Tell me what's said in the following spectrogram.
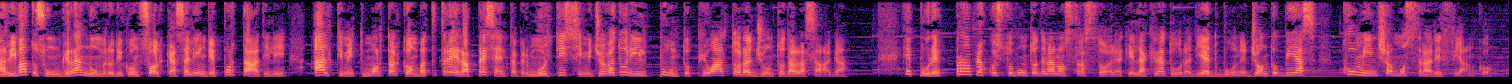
Arrivato su un gran numero di console casalinghe e portatili, Ultimate Mortal Kombat 3 rappresenta per moltissimi giocatori il punto più alto raggiunto dalla saga. Eppure è proprio a questo punto della nostra storia che la creatura di Ed Boon e John Tobias comincia a mostrare il fianco.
